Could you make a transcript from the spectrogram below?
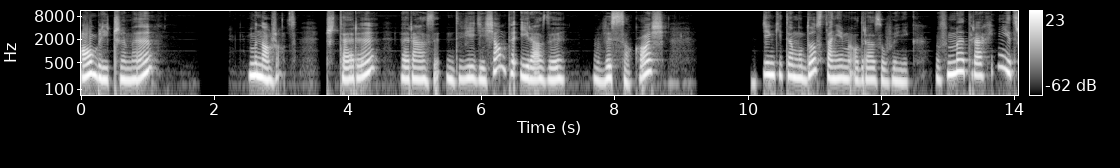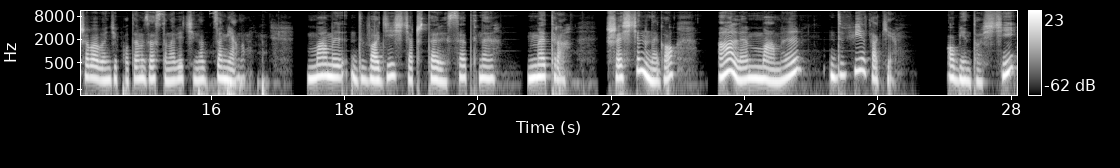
obliczymy mnożąc 4 razy 2 dziesiąte i razy wysokość. Dzięki temu dostaniemy od razu wynik w metrach i nie trzeba będzie potem zastanawiać się nad zamianą. Mamy 24 setne metra sześciennego, ale mamy dwie takie objętości,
